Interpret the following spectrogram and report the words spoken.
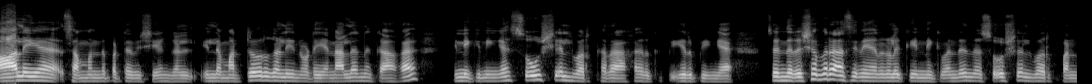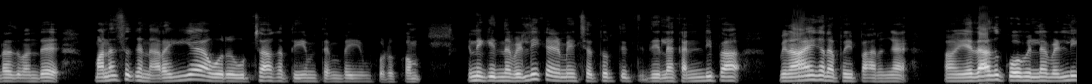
ஆலய சம்பந்தப்பட்ட விஷயங்கள் இல்லை மற்றவர்களினுடைய நலனுக்காக இன்னைக்கு நீங்கள் சோஷியல் ஒர்க்கராக இருக்கு இருப்பீங்க. ஸோ இந்த ரிஷபராசி இன்றைக்கி இன்னைக்கு வந்து இந்த சோஷியல் ஒர்க் பண்ணுறது வந்து மனசுக்கு நிறைய ஒரு உற்சாகத்தையும் தெம்பையும் கொடுக்கும். இன்னைக்கு இந்த வெள்ளிக்கிழமை சதுர்த்தி திதியில் கண்டிப்பாக விநாயகரை போய் பாருங்க. ஏதாவது கோவிலில் வெள்ளி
